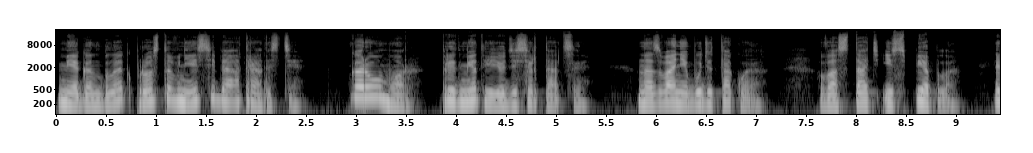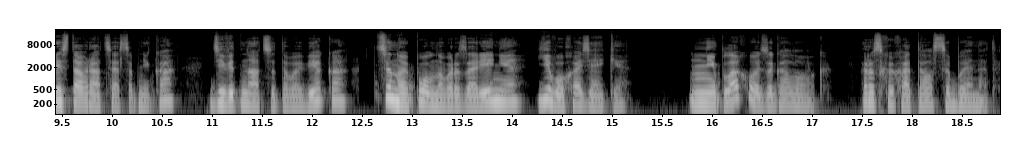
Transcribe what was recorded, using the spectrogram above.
Меган Блэк просто вне себя от радости. Караумор — предмет ее диссертации. Название будет такое. «Восстать из пепла. Реставрация особняка XIX века ценой полного разорения его хозяйки». «Неплохой заголовок», — расхохотался Беннет.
